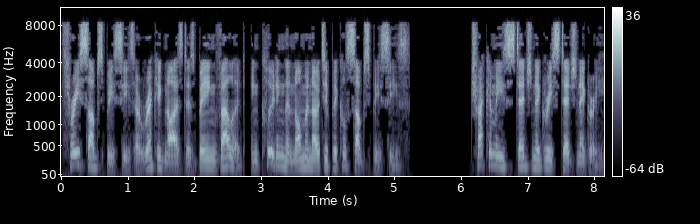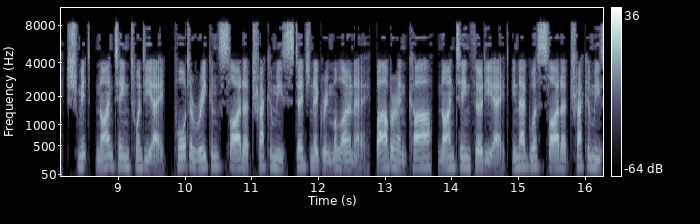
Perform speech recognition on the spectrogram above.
Three subspecies are recognized as being valid, including the nominotypical subspecies. Trachemys stejnegeri stejnegeri Schmidt, 1928 Puerto Rican slider Trachemys stejnegeri Malone Barbour and Carr, 1938 Inagua slider Trachemys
